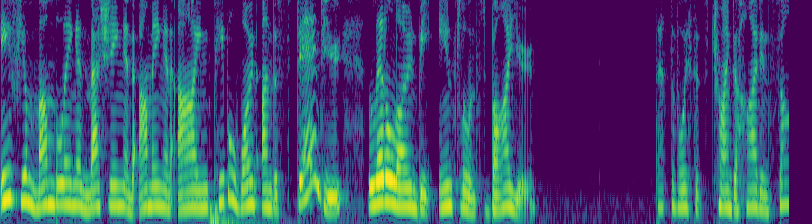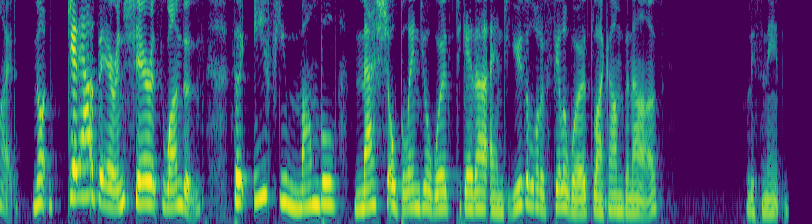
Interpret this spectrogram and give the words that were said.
If you're mumbling and mashing and umming and ahing, people won't understand you, let alone be influenced by you. That's the voice that's trying to hide inside not get out there and share its wonders. So if you mumble, mash, or blend your words together and use a lot of filler words like ums and ahs, listen in.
